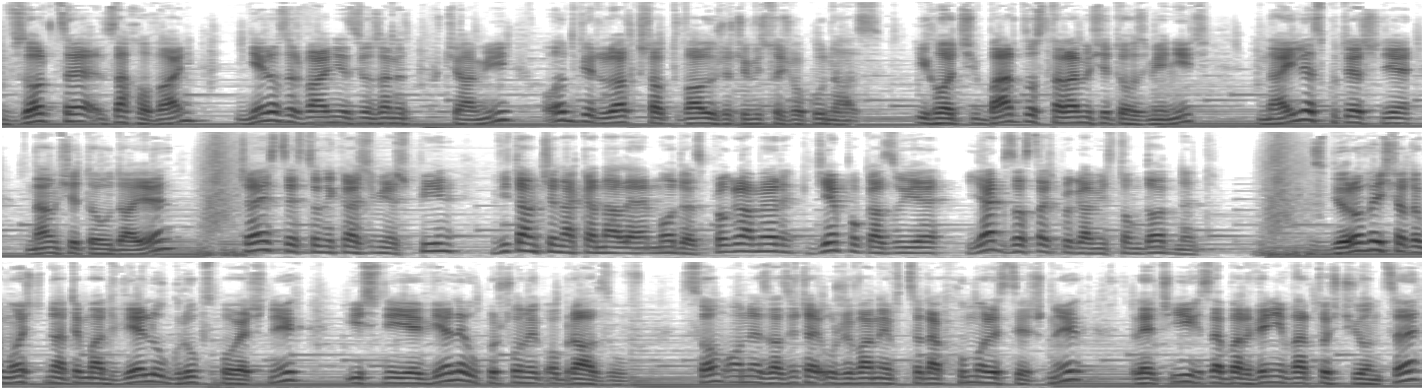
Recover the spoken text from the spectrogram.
Wzorce zachowań nierozerwalnie związane z płciami od wielu lat kształtowały rzeczywistość wokół nas. I choć bardzo staramy się to zmienić, na ile skutecznie nam się to udaje? Cześć, z tej strony Kazimierz Pin. Witam Cię na kanale Models Programmer, gdzie pokazuję jak zostać programistą .NET. W zbiorowej świadomości na temat wielu grup społecznych istnieje wiele uproszczonych obrazów. Są one zazwyczaj używane w celach humorystycznych, lecz ich zabarwienie wartościujące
